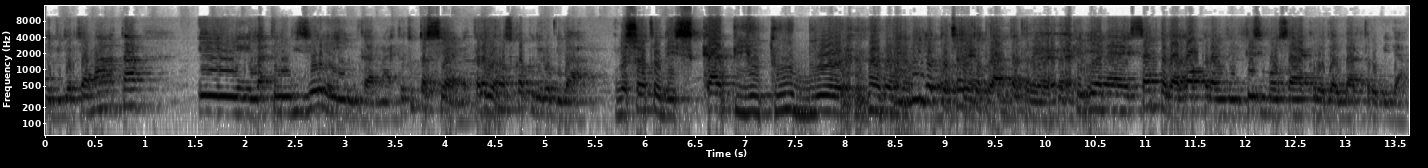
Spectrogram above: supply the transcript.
la videochiamata e la televisione e internet, tutto assieme, telefonoscopio di Robidà una sorta di Skype YouTube. Del 1883 perché viene sempre dall'opera del XX secolo di Alberto Robidà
